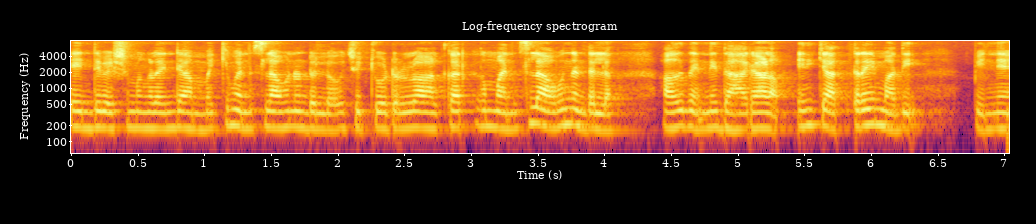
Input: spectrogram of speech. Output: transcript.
എന്റെ വിഷമങ്ങൾ എന്റെ അമ്മയ്ക്ക് മനസ്സിലാവുന്നുണ്ടല്ലോ. ചുറ്റുവട്ടുള്ള ആൾക്കാർക്കൊക്കെ മനസ്സിലാവുന്നുണ്ടല്ലോ. അത് തന്നെ ധാരാളം. എനിക്ക് അത്രയും മതി. പിന്നെ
